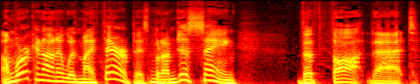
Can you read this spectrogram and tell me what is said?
I'm working on it with my therapist, but mm. I'm just saying the thought that.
